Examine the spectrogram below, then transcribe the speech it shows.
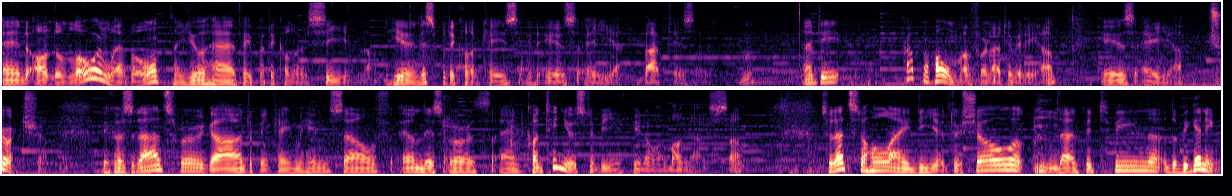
And on the lower level, you have a particular scene. Here in this particular case, it is a baptism. Hmm? And the proper home for Nativity huh, is a uh, church because that's where God became himself on this earth and continues to be, you know, among us. Huh? So that's the whole idea, to show that between the beginning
